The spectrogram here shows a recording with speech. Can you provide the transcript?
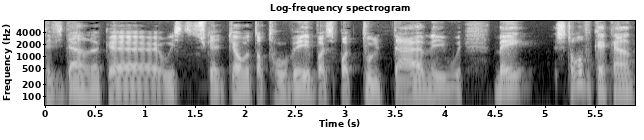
évident là, que oui, si tu tues quelqu'un, on va te retrouver. C'est pas tout le temps, mais oui. Mais je trouve que quand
